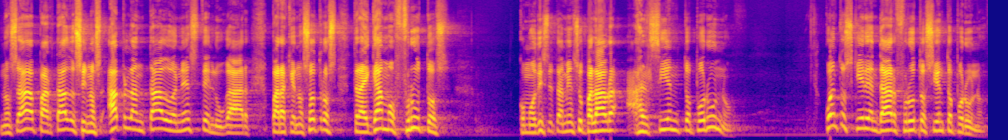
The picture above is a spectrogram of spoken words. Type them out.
Nos ha apartado y nos ha plantado en este lugar para que nosotros traigamos frutos como dice también su palabra, al ciento por uno. ¿Cuántos quieren dar fruto ciento por uno?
